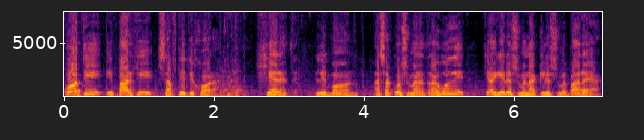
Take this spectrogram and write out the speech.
Ό,τι υπάρχει σε αυτή τη χώρα. Χαίρετε. Λοιπόν ας ακούσουμε ένα τραγούδι Και να γυρίσουμε να κλείσουμε παρέα.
